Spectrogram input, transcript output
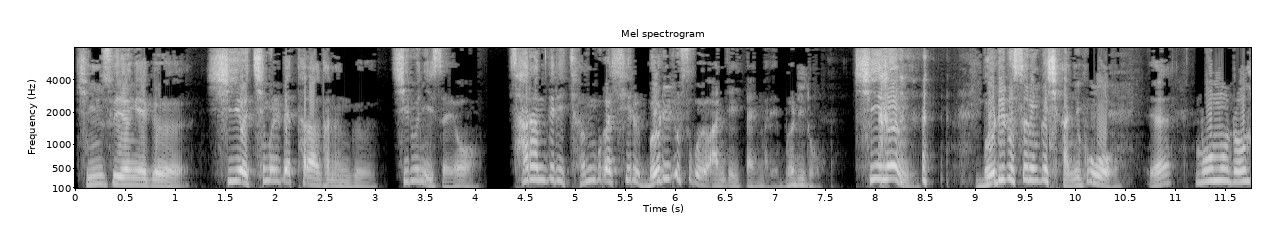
김수영의 그 시여 침을 뱉어라 하는 그 시론이 있어요. 사람들이 전부가 시를 머리로 쓰고 앉아 있다 이 말이에요. 머리로. 시는 머리로 쓰는 것이 아니고 예? 몸으로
